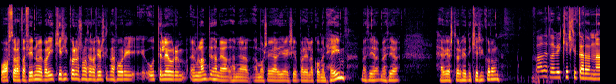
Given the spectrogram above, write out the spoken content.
og oft var hægt að finna mig bara í kirkjugorðum svona þegar fjölskyldina fór í útilegur um, um landi þannig að, þannig að það má segja að ég sé bara eiginlega komin heim með því að, með því að hef ég störf hérna í kirkjugorðum Hvað er það við kirkjugarðana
